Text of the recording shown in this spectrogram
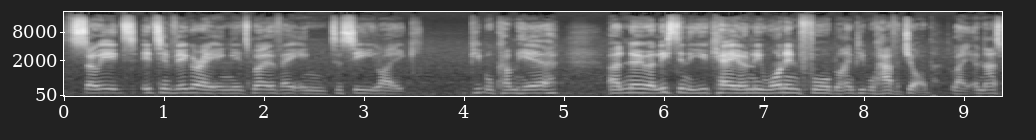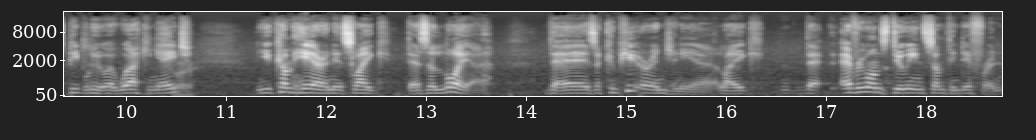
so it's it's invigorating it's motivating to see like people come here uh, i know at least in the uk only one in four blind people have a job like and that's people who are working age Sure. you come here and it's like there's a lawyer there's a computer engineer like that everyone's doing something different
